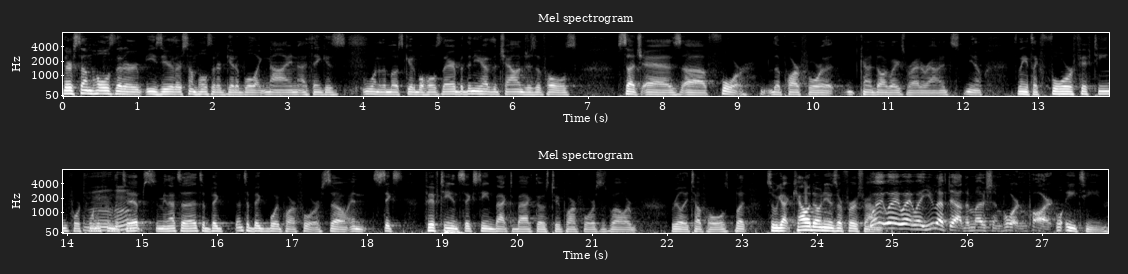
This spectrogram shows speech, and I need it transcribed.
there's some holes that are easier. There's some holes that are gettable. Like nine, I think, is one of the most gettable holes there. But then you have the challenges of holes such as uh, four, the par four that kind of dog legs right around. It's you know, I think it's like 415, 420 from Mm-hmm. the tips. I mean, that's a that's a big that's a big boy par four. So and six, 15 and 16 back to back. Those two par fours as well are really tough holes. But so we got Caledonia as our first round. Wait, wait, wait, wait. You left out the most important part. Well, 18.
